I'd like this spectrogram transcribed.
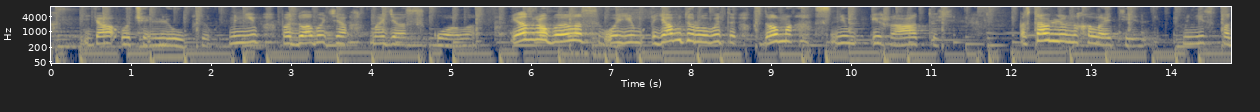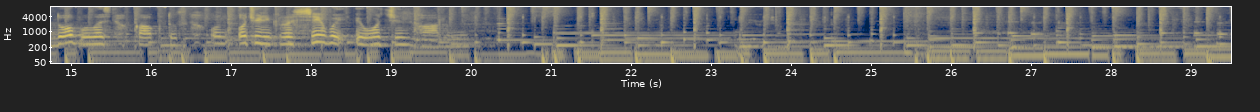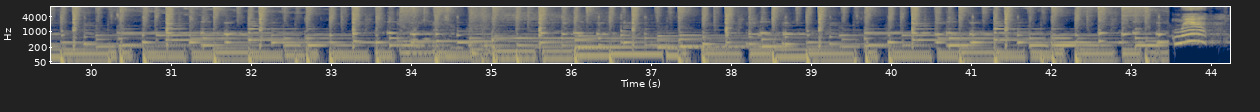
я дуже люблю. Мені подобається моя школа. Я зробила своїм, я буду робити вдома з ним і гратись. Поставлю на холодильник. Мені сподобалось кактус. Он очень красивий і очень гарний.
